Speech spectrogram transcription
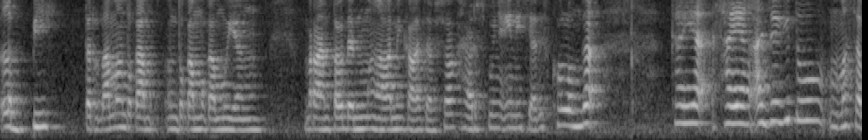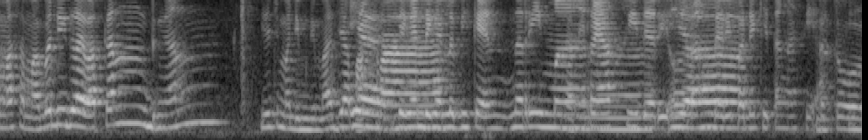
lebih terutama untuk untuk kamu-kamu yang merantau dan mengalami culture shock harus punya inisiatif. Kalau nggak kayak sayang aja gitu masa-masa maba dilewatkan dengan dia cuma diem-diem aja Iya, pasrah dengan dengan lebih kayak nerima, Nerima, reaksi dari iya. orang daripada kita ngasih aksi. Betul.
